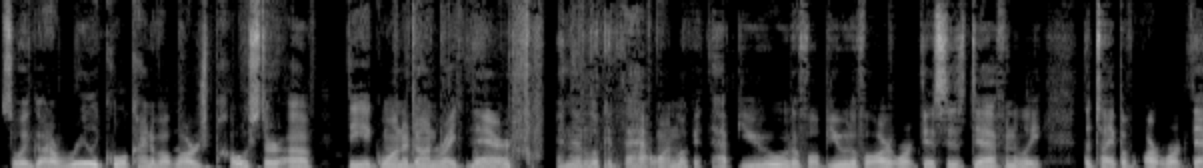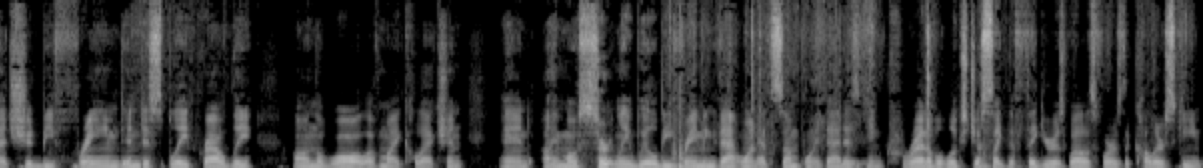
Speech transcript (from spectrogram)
So we've got a really cool kind of a large poster of the iguanodon right there. And then look at that one. Look at that beautiful, beautiful artwork. This is definitely the type of artwork that should be framed and displayed proudly on the wall of my collection and I most certainly will be framing that one at some point. That is incredible. looks just like the figure as well as far as the color scheme.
